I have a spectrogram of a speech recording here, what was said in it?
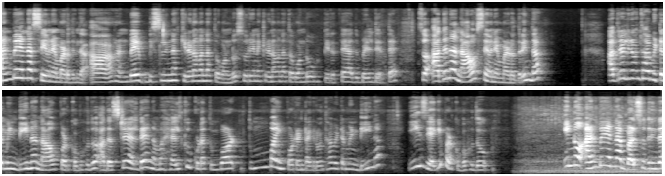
ಅಣಬೆಯನ್ನು ಸೇವನೆ ಮಾಡೋದ್ರಿಂದ ಆ ಅಣಬೆ ಬಿಸಿಲಿನ ಕಿರಣವನ್ನು ತಗೊಂಡು, ಸೂರ್ಯನ ಕಿರಣವನ್ನು ತಗೊಂಡು ಹುಟ್ಟಿರುತ್ತೆ, ಅದು ಬೆಳೆದಿರುತ್ತೆ. ಸೊ ಅದನ್ನು ನಾವು ಸೇವನೆ ಮಾಡೋದ್ರಿಂದ ಅದರಲ್ಲಿರುವಂತಹ ವಿಟಮಿನ್ ಡಿನ ನಾವು ಪಡ್ಕೋಬಹುದು. ಅದಷ್ಟೇ ಅಲ್ಲದೆ ನಮ್ಮ ಹೆಲ್ತ್ಗೂ ಕೂಡ ತುಂಬ ತುಂಬ ಇಂಪಾರ್ಟೆಂಟ್ ಆಗಿರುವಂತಹ ವಿಟಮಿನ್ ಡಿನ ಈಸಿಯಾಗಿ ಪಡ್ಕೋಬಹುದು. ಇನ್ನು ಅಣಬೆಯನ್ನ ಬಳಸೋದ್ರಿಂದ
